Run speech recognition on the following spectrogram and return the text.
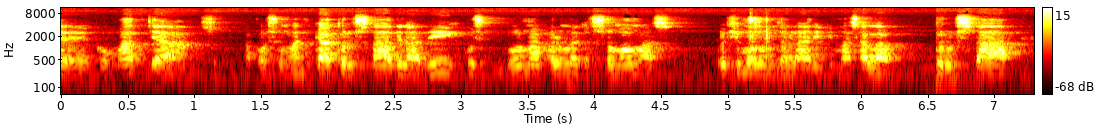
ε, κομμάτια από σωματικά κρουστά, δηλαδή που μπορούμε να βάλουμε το σώμα μας, όχι μόνο με το λαρίκι μας, αλλά κρουστά,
